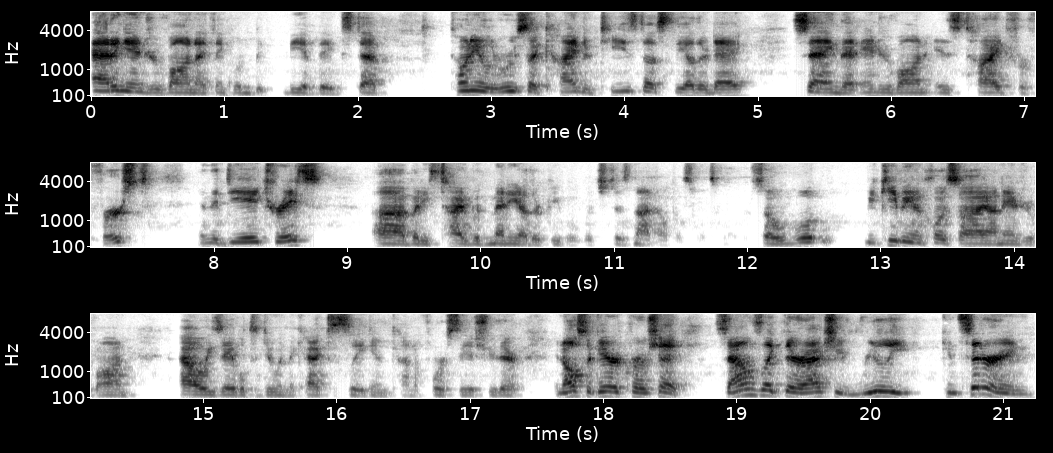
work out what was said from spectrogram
Adding Andrew Vaughn, I think, would be a big step. Tony La Russa kind of teased us the other day, saying that Andrew Vaughn is tied for first in the DH race, uh, but he's tied with many other people, which does not help us whatsoever. So we'll be keeping a close eye on Andrew Vaughn, how he's able to do in the Cactus League and kind of force the issue there. And also Garrett Crochet. Sounds like they're actually really considering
